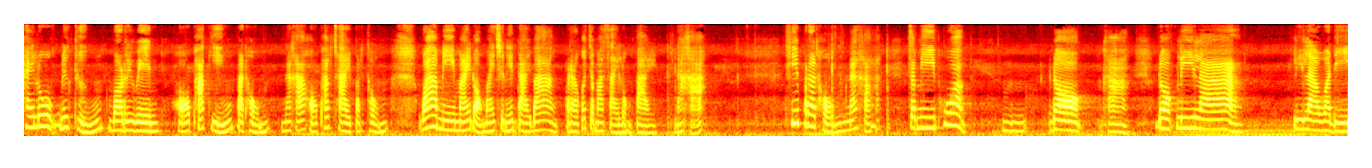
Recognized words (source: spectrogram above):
ให้ลูกนึกถึงบริเวณ หอพักหญิงประถมนะคะ หอพักชายประถมว่ามีไม้ดอกไม้ชนิดใดบ้าง เราก็จะมาใส่ลงไปนะคะ ที่ประถมนะคะ จะมีพวกดอกค่ะ ดอกลีลา ลีลาวดี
